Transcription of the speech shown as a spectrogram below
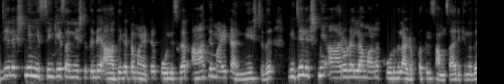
Vijayalakshmi missing case അന്വേഷണത്തിന്റെ ആദ്യഘട്ടമായിട്ട് പോലീസുകാർ ആദ്യമായിട്ട് അന്വേഷിച്ചത് വിജയലക്ഷ്മി ആരോടെല്ലാമാണ് കൂടുതൽ അടുപ്പത്തിൽ സംസാരിക്കുന്നത്?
